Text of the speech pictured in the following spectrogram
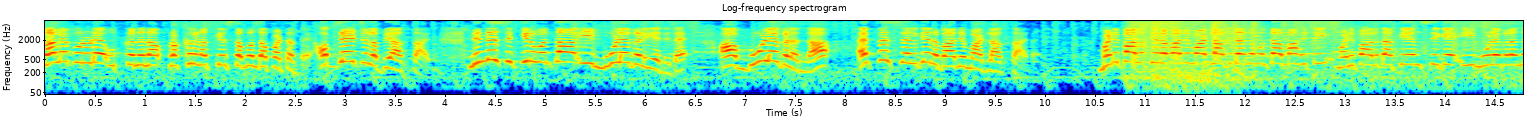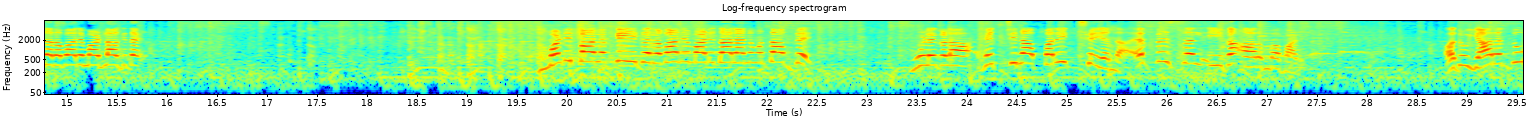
ತಲೆಬುರುಡೆ ಉತ್ಖನನ ಪ್ರಕರಣಕ್ಕೆ ಸಂಬಂಧಪಟ್ಟಂತೆ ಅಪ್ಡೇಟ್ ಲಭ್ಯ ಆಗ್ತಾ ಇದೆ. ನಿನ್ನೆ ಸಿಕ್ಕಿರುವಂತಹ ಈ ಮೂಳೆಗಳು ಏನಿದೆ, ಆ ಮೂಳೆಗಳನ್ನ ಎಫ್ ಎಸ್ ರವಾನೆ ಮಾಡಲಾಗ್ತಾ ಇದೆ. ಮಣಿಪಾಲಕ್ಕೆ ರವಾನೆ ಮಾಡಲಾಗಿದೆ ಅನ್ನುವಂತಹ ಮಾಹಿತಿ ಮಣಿಪಾಲದ ಕೆಎಂಸಿಗೆ ಈ ಮೂಳೆಗಳನ್ನು ರವಾನೆ ಮಾಡಲಾಗಿದೆ. ಮಣಿಪಾಲಕ್ಕೆ ಈಗ ರವಾನೆ ಮಾಡಿದ್ದಾರೆ ಅನ್ನುವಂತ ಅಪ್ಡೇಟ್ ಮೂಳೆಗಳ ಹೆಚ್ಚಿನ ಪರೀಕ್ಷೆಯನ್ನ ಎಫ್ಎಸ್ಎಲ್ ಈಗ ಆರಂಭ ಮಾಡಿದೆ. ಅದು ಯಾರದ್ದು?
